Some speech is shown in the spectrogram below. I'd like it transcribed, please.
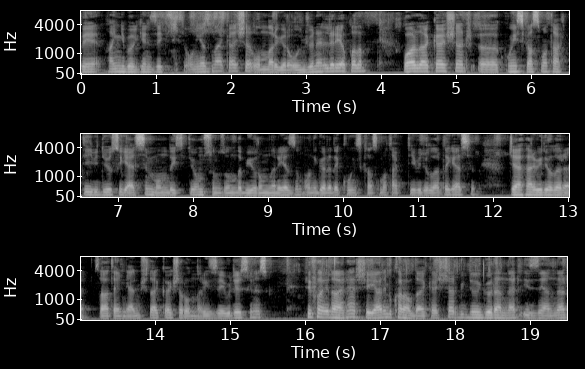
ve hangi bölgeniz eksikse onu yazın arkadaşlar. Onlara göre oyuncu önerileri yapalım. Bu arada arkadaşlar e, coins kasma taktiği videosu gelsin mi? Onu da istiyor musunuz? Onu da bir yorumlara yazın. Ona göre de coins kasma taktiği videoları da gelsin. Cevher videoları zaten gelmişti arkadaşlar. Onları izleyebilirsiniz. FIFA'ya dair her şey yani bu kanalda arkadaşlar. Videoyu görenler, izleyenler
